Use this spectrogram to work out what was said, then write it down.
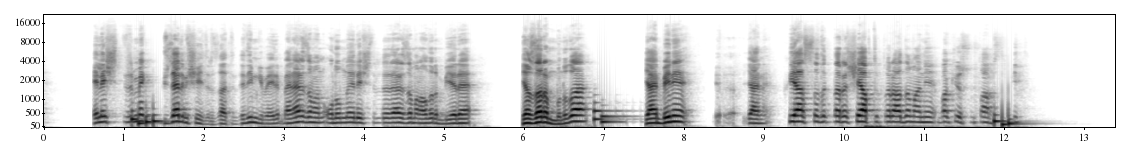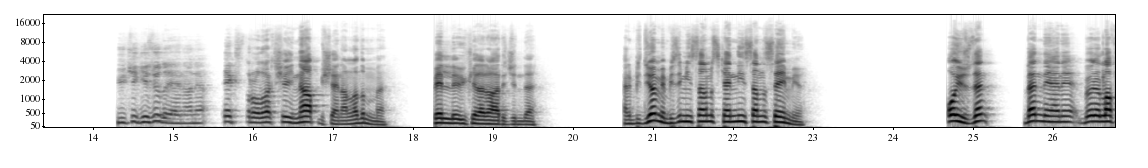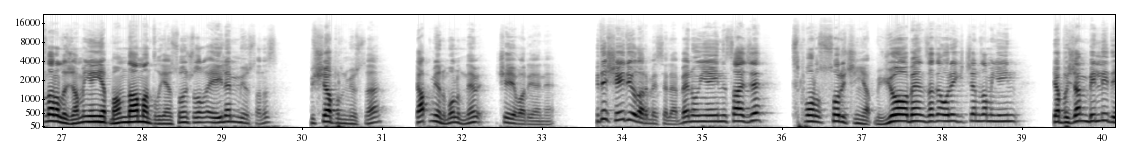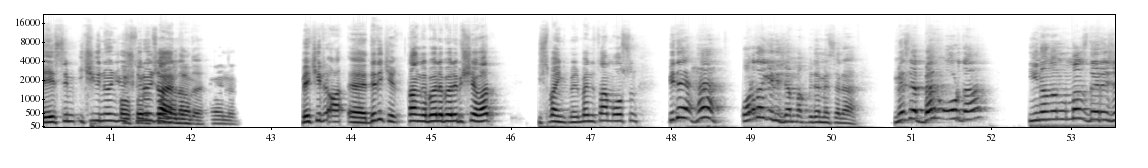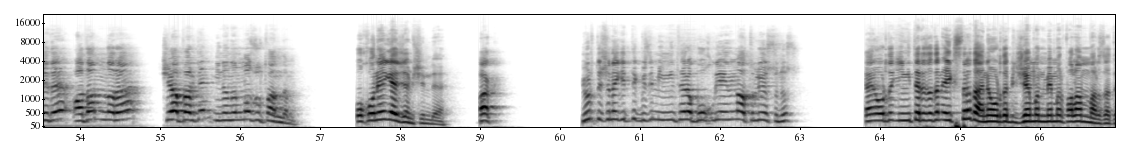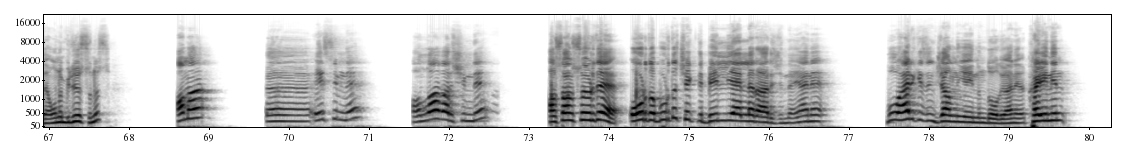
eleştirmek güzel bir şeydir zaten. Dediğim gibi ben her zaman olumlu eleştirileri her zaman alırım. Bir yere yazarım bunu da. Yani beni e, yani kıyasladıkları şey yaptıkları adam hani bakıyorsun tam speed ülke geziyor da yani hani ekstra olarak şey ne yapmış yani anladın mı? Belli ülkeler haricinde. Hani bir diyorum ya bizim insanımız kendi insanını sevmiyor. O yüzden ben de yani böyle laflar alacağım yayın yapmam daha mantıklı. Yani sonuç olarak eğlenmiyorsanız bir şey yapılmıyorsa yapmayalım oğlum ne şey var yani. Bir de şey diyorlar mesela ben o yayını sadece sponsor için yapmış. Yo ben zaten oraya gideceğim zaman yayın yapacağım belliydi. Esim 2 gün önce 3 gün önce ayarlandı. Aynen. Bekir e, dedi ki kanka böyle böyle bir şey var. İspanya gitmeli. Ben de tamam olsun. Bir de he ona da geleceğim bak bir de mesela. Mesela ben orada inanılmaz derecede adamlara şey yaparken inanılmaz utandım. O konuya geleceğim şimdi. Bak yurt dışına gittik bizim İngiltere boklu yayınını hatırlıyorsunuz. Yani oradaki İngiltere zaten ekstra da hani orada bir Jammer Memmer falan var zaten onu biliyorsunuz. Ama eee Esim'le Allah var şimdi asansörde orada burada çekti belli yerler haricinde. Yani bu herkesin canlı yayınında oluyor. Hani Kayı'nın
